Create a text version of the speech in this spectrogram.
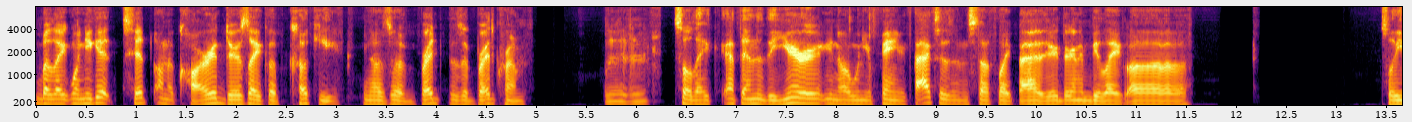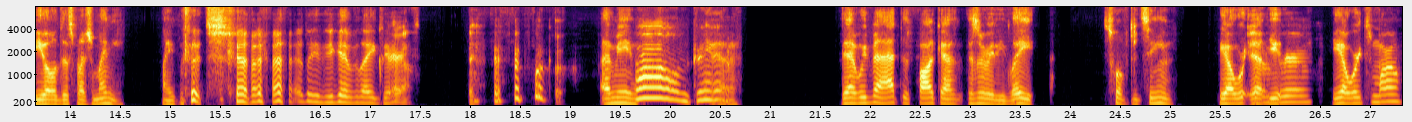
but like when you get tipped on a card, there's like a cookie. You know, there's a bread there's a breadcrumb. Mm-hmm. So like at the end of the year, you know, when you're paying your taxes and stuff like that, they're, they're gonna be like, uh, so you owe this much money. Like you get like, Crazy. I mean, Oh, yeah. Yeah, we've been at this podcast. It's already late. Twelve fifteen. You got work. Yeah, you, you got work tomorrow.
